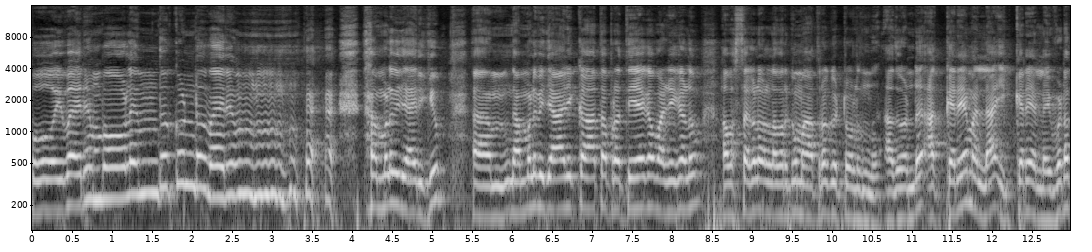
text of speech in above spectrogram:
പോയി വരുമ്പോൾ എന്തു കൊണ്ടുവരും നമ്മൾ വിചാരിക്കും നമ്മൾ വിചാരിക്കാത്ത പ്രത്യേക വഴികളും അവസ്ഥകളും ഉള്ളവർക്ക് മാത്രമേ കിട്ടുള്ളൂ എന്ന് അതുകൊണ്ട് അക്കരെയുമല്ല ഇക്കരയല്ല. ഇവിടെ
